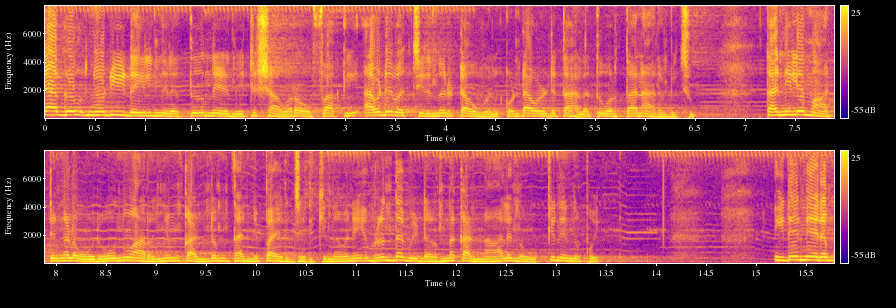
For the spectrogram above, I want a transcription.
രാഘവ് ഞൊടിയിടയിൽ നിലത്ത് നിന്ന് എഴുന്നേറ്റ് ഷവർ ഓഫാക്കി അവിടെ വച്ചിരുന്ന ഒരു ടവൽ കൊണ്ട് അവളുടെ തല തുവർത്താൻ ആരംഭിച്ചു. തന്നിലെ മാറ്റങ്ങൾ ഓരോന്നും അറിഞ്ഞും കണ്ടും തന്നെ പരിചരിക്കുന്നവനെ വൃന്ദ വിടർന്ന കണ്ണാലെ നോക്കി നിന്നുപോയി. ഇതേ നേരം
